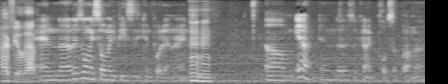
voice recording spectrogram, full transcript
I feel that. and uh, there's only so many pieces you can put in, right? Mm-hmm. Um, yeah, and uh, so kind of close up on the,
